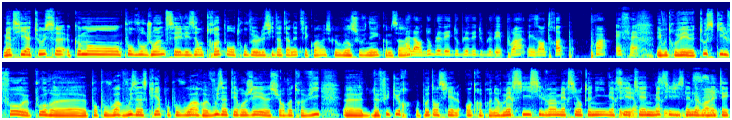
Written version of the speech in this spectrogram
Merci à tous. Comment pour vous rejoindre, c'est les entrepes. On trouve le site internet. C'est quoi? Est-ce que vous vous en souvenez comme ça? Alors www.lesentropes.fr. et vous trouvez euh, tout ce qu'il faut euh, pour euh, pour pouvoir vous inscrire, pour pouvoir vous interroger sur votre vie de futur potentiel entrepreneur. Merci Sylvain, merci Anthony, merci. Étienne, merci, Merci. Ghislaine d'avoir été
